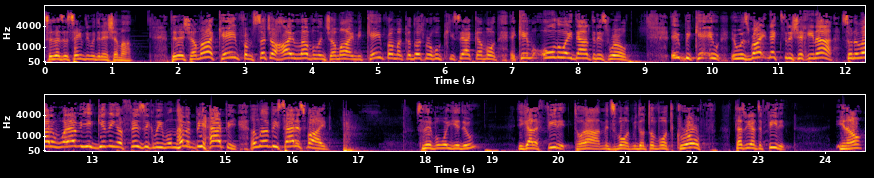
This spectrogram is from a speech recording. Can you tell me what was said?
So that's the same thing with the Neshama. The neshama came from such a high level in Shemaim. It came from a Kadosh Baruch Hu Kisei Kavod. It came all the way down to this world. It became, it, it, was right next to the Shekhinah. So no matter whatever you're giving her physically, will never be happy. It'll never be satisfied. So therefore what you do? You gotta feed it. Torah, mitzvot, midot tovot, growth. That's what you have to feed it. You know?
